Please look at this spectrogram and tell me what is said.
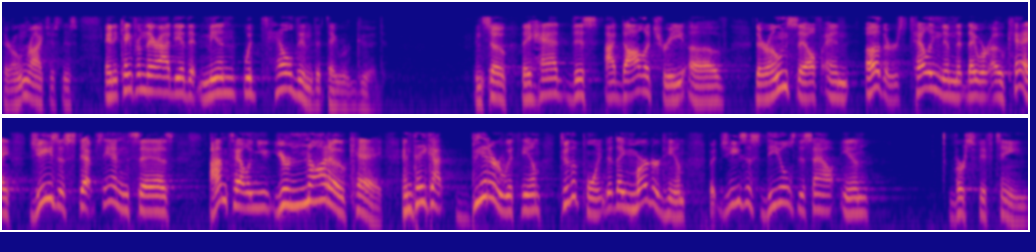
their own righteousness, and it came from their idea that men would tell them that they were good. And so they had this idolatry of their own self and others telling them that they were okay. Jesus steps in and says, I'm telling you, you're not okay. And they got bitter with him to the point that they murdered him. But Jesus deals this out in verse 15.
